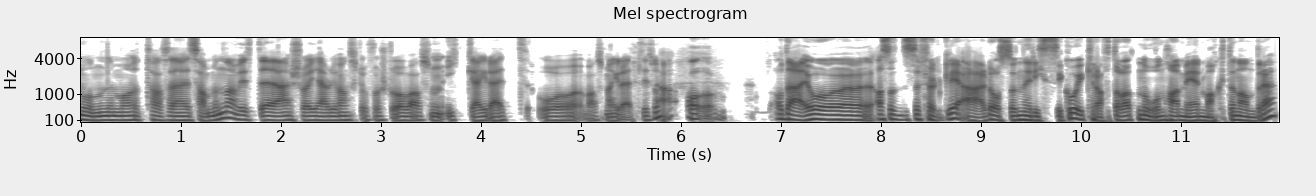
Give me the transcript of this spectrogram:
noen må ta seg sammen, da, hvis det er så jævlig vanskelig å forstå hva som ikke er greit, og hva som er greit, liksom. Ja, og, og det er jo altså Selvfølgelig er det også en risiko i kraft av at noen har mer makt enn andre.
